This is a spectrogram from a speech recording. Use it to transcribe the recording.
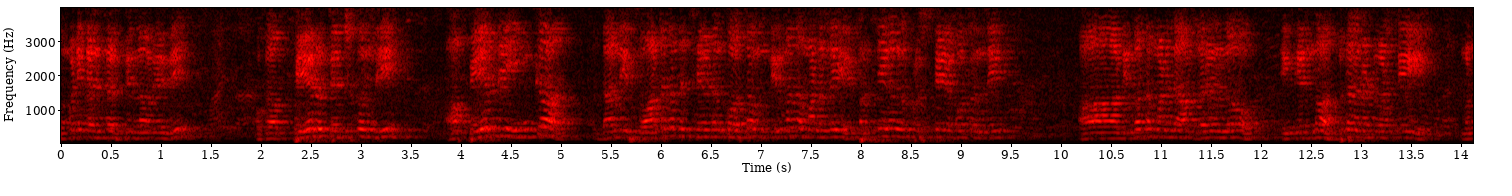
ఉమ్మడి కరీంనగర్ జిల్లా అనేది ఒక పేరు తెచ్చుకుంది. ఆ పేరుని ఇంకా దాన్ని స్వార్థగత చేయడం కోసం నిర్మత మండలి ప్రత్యేకంగా కృషి చేయబోతుంది. ఆ నిర్మత మండలి ఆధ్వర్యంలో ఇంకెన్నో అద్భుతమైనటువంటి మన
